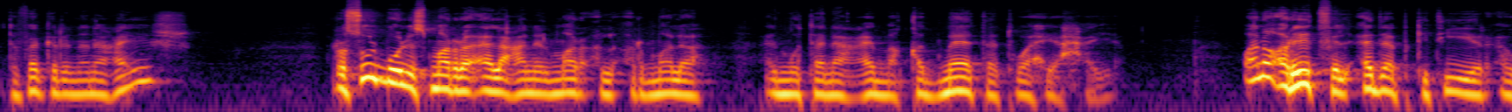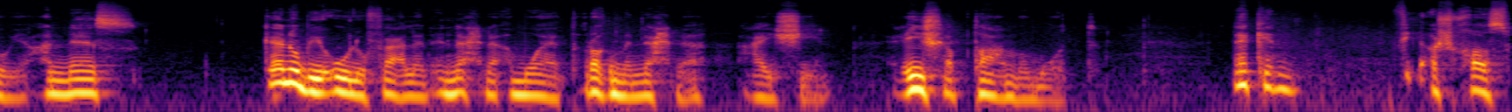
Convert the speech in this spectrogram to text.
أنت فاكر إن أنا عايش؟ رسول بولس مرة قال عن المرأة الأرملة المتنعمة قد ماتت وهي حية وأنا قريت في الأدب كتير قوي عن ناس كانوا بيقولوا فعلا إن إحنا أموات رغم إن إحنا عايشين عيشة بطعم موت لكن في أشخاص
